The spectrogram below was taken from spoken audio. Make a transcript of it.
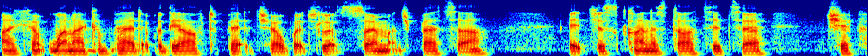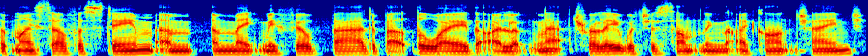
I when I compared it with the after picture, which looked so much better, it just kind of started to chip at my self esteem and, and make me feel bad about the way that I look naturally, which is something that I can't change.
